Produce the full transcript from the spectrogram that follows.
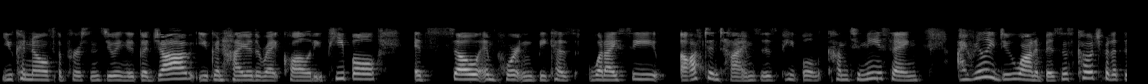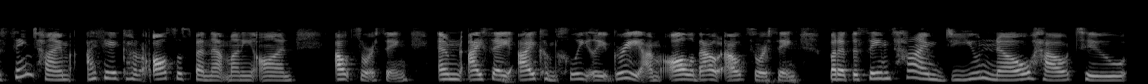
you can know if the person's doing a good job, you can hire the right quality people. It's so important because what I see oftentimes is people come to me saying, I really do want a business coach, but at the same time, I think I could also spend that money on outsourcing. And I say, I completely agree. I'm all about outsourcing. But at the same time, do you know how to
